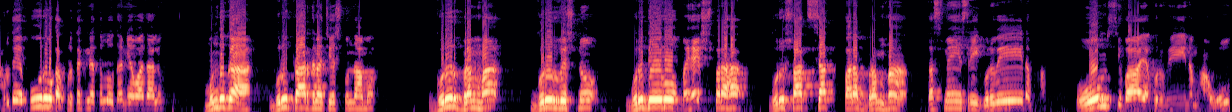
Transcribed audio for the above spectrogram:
హృదయపూర్వక కృతజ్ఞతలు ధన్యవాదాలు. ముందుగా గురు ప్రార్థన చేసుకుందాము. గురుర్ బ్రహ్మ గురుర్ విష్ణు గురుదేవో మహేశ్వర. గురు సాక్షాత్ పరబ్రహ్మ. తస్మై శ్రీ గురువే నమ. ఓం శివాయ గురువే నమ. ఓం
